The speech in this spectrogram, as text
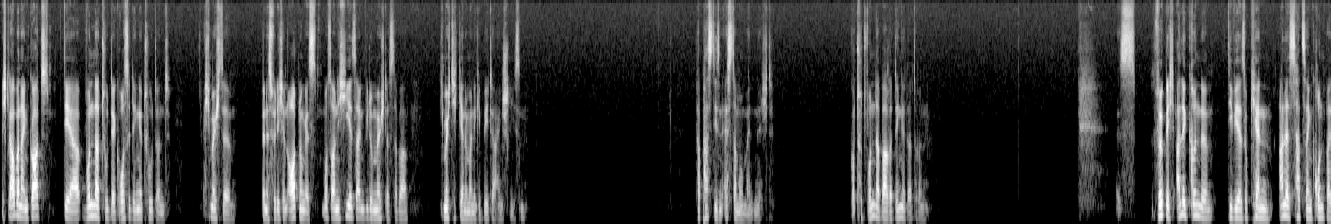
Ich glaube an einen Gott, der Wunder tut, der große Dinge tut und ich möchte wenn es für dich in Ordnung ist. Muss auch nicht hier sein, wie du möchtest, aber ich möchte dich gerne meine Gebete einschließen. Verpasst diesen Esther-Moment nicht. Gott tut wunderbare Dinge da drin. Es wirklich alle Gründe, die wir so kennen, alles hat seinen Grund bei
